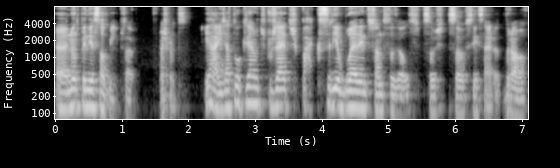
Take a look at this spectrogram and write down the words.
uh, não dependia só de mim, percebe? Mas pronto. E aí, já estou a criar outros projetos, pá, que seria boeda interessante fazê-los, sou, sou sincero, adorava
